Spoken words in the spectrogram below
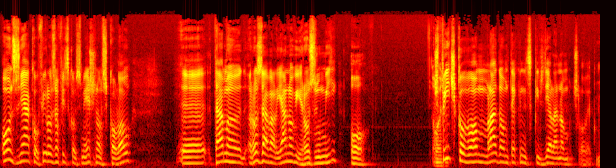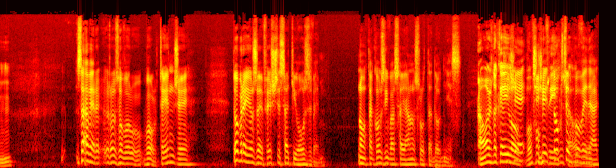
on s nejakou filozofickou smiešnou školou tam rozdával Janovi rozumy o špičkovom, mladom, technicky vzdelanom človeku. Mm-hmm. Záver rozhovoru bol ten, že dobre, Jozef, ešte sa ti ozvem. No, tak ozýva sa Jano Slota dodnes. A možno keď čiže, vo, vo čiže to chcem povedať,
